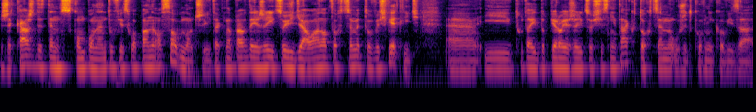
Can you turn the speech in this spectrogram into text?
że każdy ten z komponentów jest łapany osobno, czyli tak naprawdę jeżeli coś działa, no to chcemy to wyświetlić e, i tutaj dopiero jeżeli coś jest nie tak, to chcemy użytkownikowi za,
